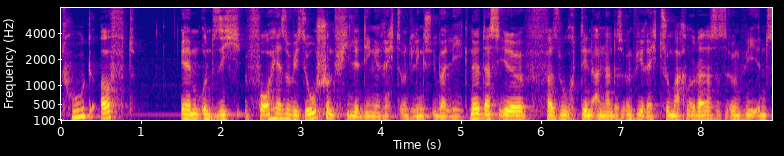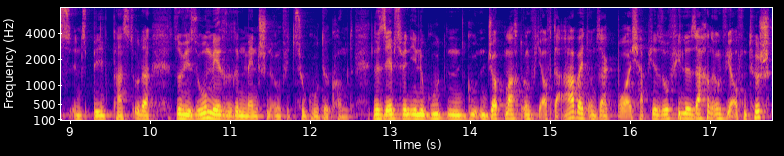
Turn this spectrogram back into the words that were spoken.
tut oft ähm, und sich vorher sowieso schon viele Dinge rechts und links überlegt, ne? dass ihr versucht, den anderen das irgendwie recht zu machen oder dass es irgendwie ins, ins Bild passt oder sowieso mehreren Menschen irgendwie zugutekommt. Ne? Selbst wenn ihr einen guten, guten Job macht, irgendwie auf der Arbeit und sagt, boah, ich habe hier so viele Sachen irgendwie auf dem Tisch,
